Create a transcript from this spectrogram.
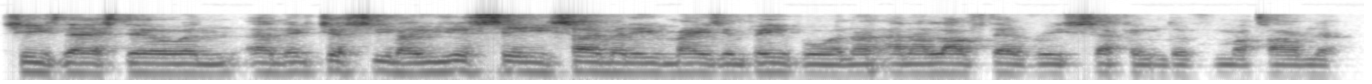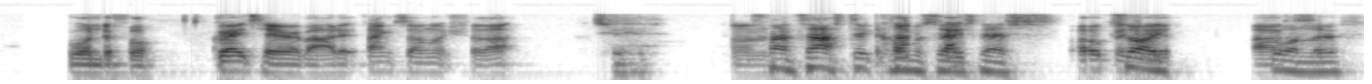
she's there still and and it just you know you just see so many amazing people and I, and I loved every second of my time there Wonderful, great to hear about it. Thanks so much for that. Um, Fantastic conversation. This. Sorry, about, go on, Lewis.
